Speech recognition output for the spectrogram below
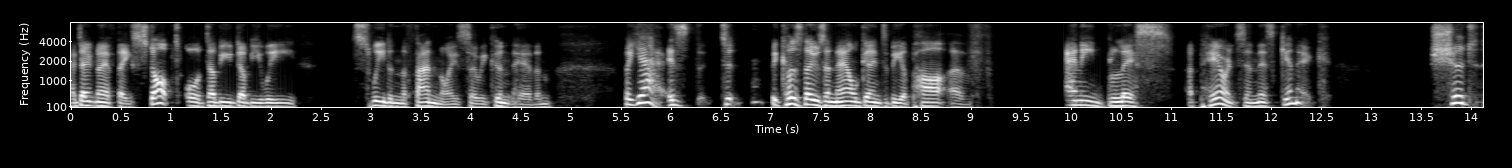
I don't know if they stopped or WWE Sweden the fan noise so we couldn't hear them. But yeah, is to, because those are now going to be a part of any Bliss appearance in this gimmick. Should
